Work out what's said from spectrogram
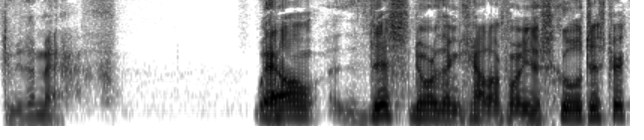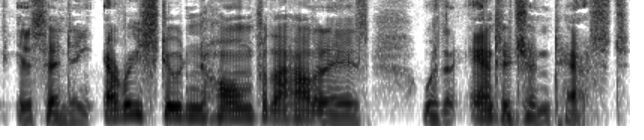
Do the math. Well, this Northern California school district is sending every student home for the holidays with an antigen test.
